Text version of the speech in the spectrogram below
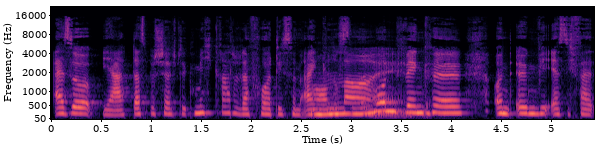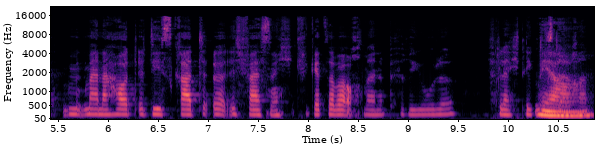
Also ja, das beschäftigt mich gerade. Davor hatte ich so einen eingerissenen nein. Mundwinkel und irgendwie erst, ich weiß, mit meiner Haut, die ist gerade, äh, ich weiß nicht, ich krieg jetzt aber auch meine Periode. Vielleicht liegt es Ja. daran.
